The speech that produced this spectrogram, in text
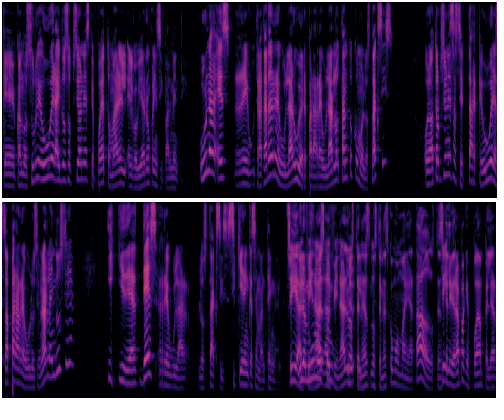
que cuando surge Uber hay dos opciones que puede tomar el, el gobierno principalmente. Una es tratar de regular Uber para regularlo tanto como los taxis, o la otra opción es aceptar que Uber está para revolucionar la industria y, y de- desregular los taxis si quieren que se mantengan. Sí, Y al, lo mismo es al final los tenés, los tenés como maniatados, los tenés Sí. que liberar para que puedan pelear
